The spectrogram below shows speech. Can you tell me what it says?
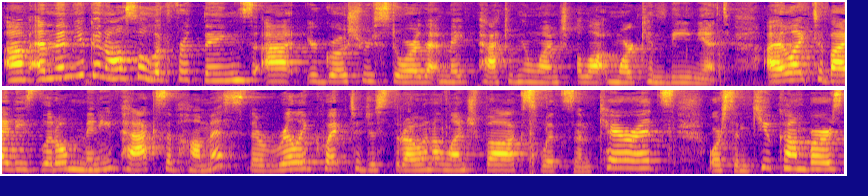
Um, and then you can also look for things at your grocery store that make packing a lunch a lot more convenient. I like to buy these little mini packs of hummus. They're really quick to just throw in a lunchbox with some carrots or some cucumbers.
